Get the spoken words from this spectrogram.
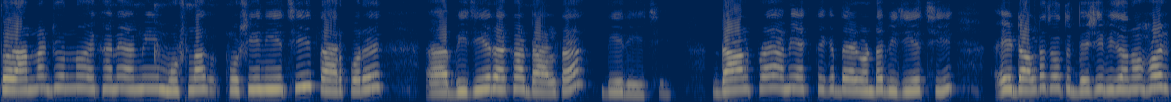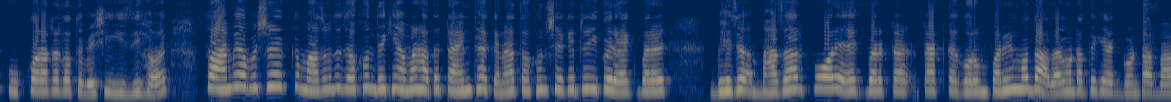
তো রান্নার জন্য এখানে আমি মশলা কষিয়ে নিয়েছি, তারপরে ভিজিয়ে রাখা ডালটা দিয়ে দিয়েছি। ডাল প্রায় আমি এক থেকে দেড় ঘণ্টা ভিজিয়েছি। এই ডালটা যত বেশি ভিজানো হয়, কুক করাটা তত বেশি ইজি হয়। তো আমি অবশ্যই এক- মাঝে মধ্যে যখন দেখি আমার হাতে টাইম থাকে না, তখন সেক্ষেত্রে কী করে, একবারে ভেজা, ভাজার পরে একবারে টাটকা গরম পানির মধ্যে আধা ঘণ্টা থেকে এক ঘণ্টা বা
